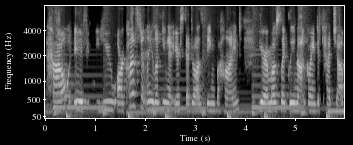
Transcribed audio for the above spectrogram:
How, if you are constantly looking at your schedule as being behind, you're most likely not going to catch up.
